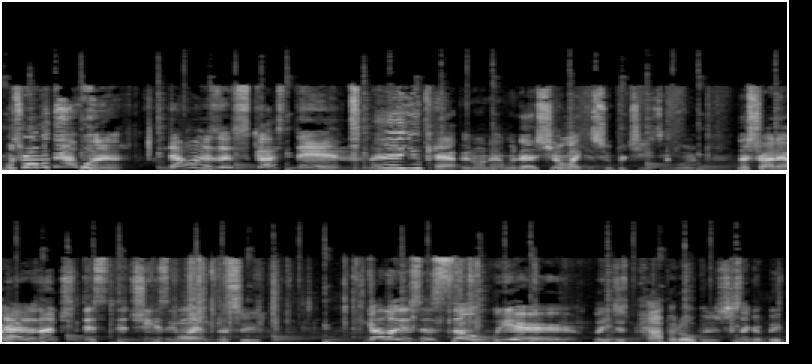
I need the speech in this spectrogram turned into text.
What's wrong with that one? That one is disgusting. Man, you capping on that one. That she don't like the super cheesy one. Let's try that That one. This is the cheesy one. Let's see. Y'all, like, this is so weird. Like you just pop it open. It's just like a big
